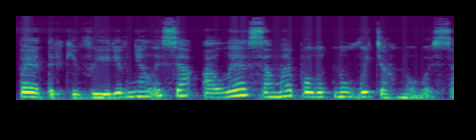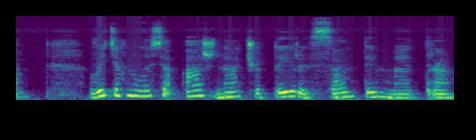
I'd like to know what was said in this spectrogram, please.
Петельки вирівнялися, але саме полотно витягнулося. Витягнулося аж на 4 сантиметра.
